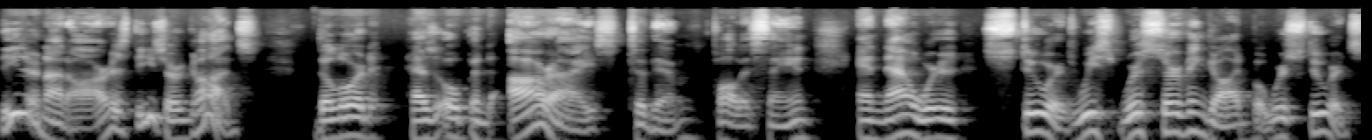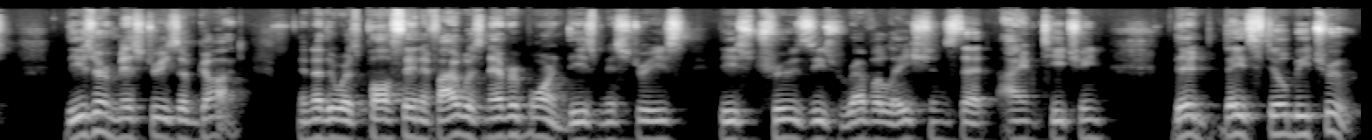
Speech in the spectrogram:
These are not ours. These are God's. The Lord has opened our eyes to them, Paul is saying, and now we're stewards. We, we're serving God, but we're stewards. These are mysteries of God. In other words, Paul's saying, if I was never born, these mysteries, these truths, these revelations that I'm teaching, they'd still be true.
